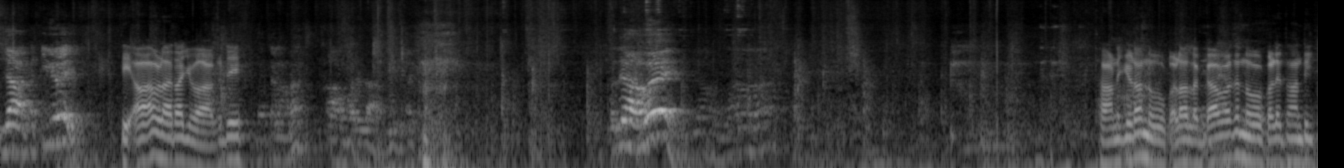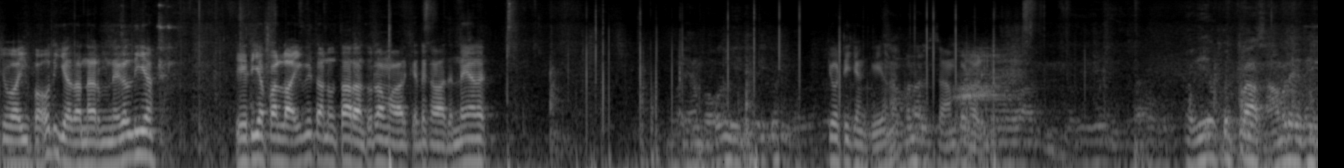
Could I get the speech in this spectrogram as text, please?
ਲਿਆ ਕੱਟੀ ਓਏ। ਤੇ ਆਹ ਵਾਲਾ ਰਜਵਾਕ ਦੇ। ਆ ਮਰ ਲਾ ਓਏ। ਥਣ ਜਿਹੜਾ ਨੋਕ ਵਾਲਾ ਲੱਗਾ ਵਾ ਤੇ ਨੋਕ ਵਾਲੇ ਥਣ ਦੀ ਚਵਾਈ ਬਹੁਤ ਜ਼ਿਆਦਾ ਨਰਮ ਨਿਕਲਦੀ ਆ। ਇਹਦੀ ਆਪਾਂ ਲਾਈਵ ਵੀ ਤੁਹਾਨੂੰ ਧਾਰਾਂ ਧੁਰਾਂ ਮਾਰ ਕੇ ਦਿਖਾ ਦਿੰਨੇ ਆ ਬਹੁਤ ਵੀ ਝੋਟੀ ਚੰਗੀ ਆ ਨਾ ਸਾਂਭਣ ਵਾਲੀ। ਅਗੇ ਕੋਈ ਭਰਾ ਸਾਹਮਣੇ ਨਹੀਂ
